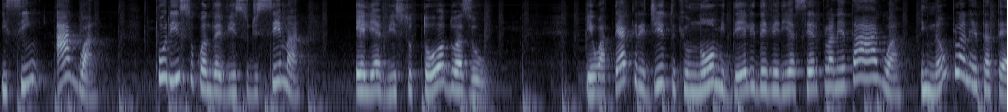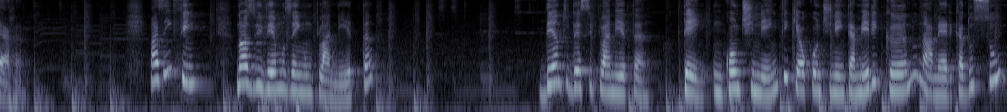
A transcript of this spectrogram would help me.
e sim água. Por isso, quando é visto de cima, ele é visto todo azul. Eu até acredito que o nome dele deveria ser Planeta Água e não Planeta Terra. Mas enfim, nós vivemos em um planeta. Dentro desse planeta tem um continente, que é o continente americano, na América do Sul.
